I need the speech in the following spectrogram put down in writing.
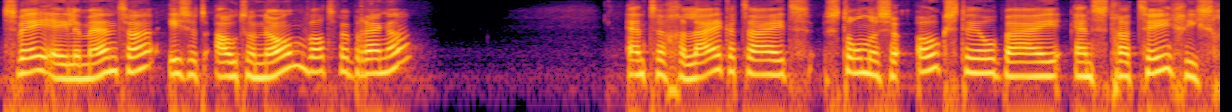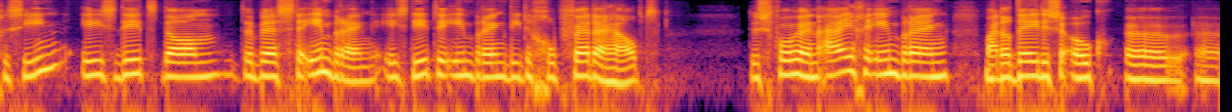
twee elementen. Is het autonoom wat we brengen? En tegelijkertijd stonden ze ook stil bij, en strategisch gezien, is dit dan de beste inbreng? Is dit de inbreng die de groep verder helpt? Dus voor hun eigen inbreng, maar dat deden ze ook uh, uh,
